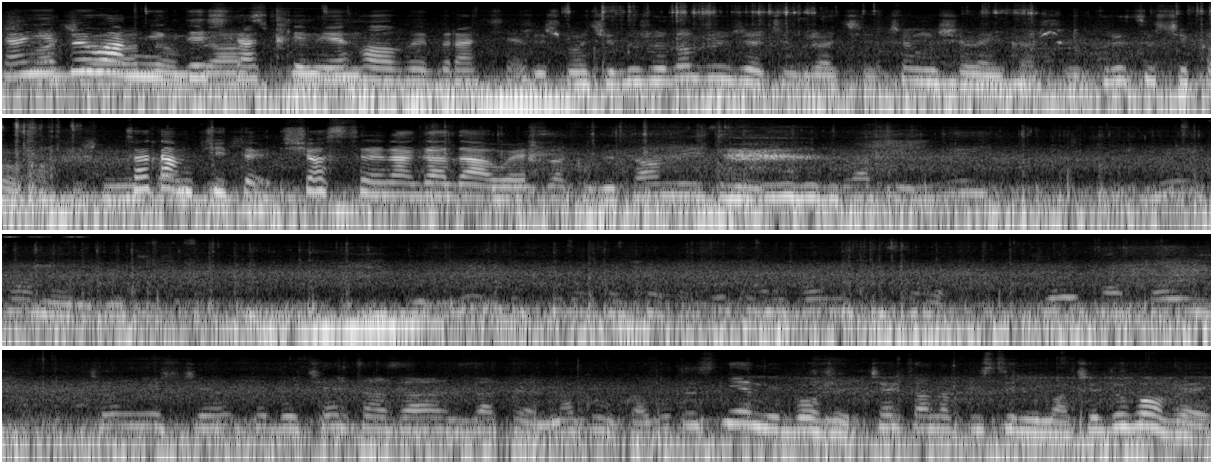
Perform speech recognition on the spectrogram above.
Ja Już nie byłam nigdy obrazki. świadkiem Jehowy, bracie. Przecież macie dużo dobrych rzeczy, bracie. Czemu się lękasz? Chrystus cię kocha. Przecież Co tam ci te siostry nagadały? Za kobietami i bracie, miej honor, wiecie. Chrystus chyba za świata. Po co nie się ciągniesz cię, tego cielca za, za ten, na kółka. Bo to jest niemy Boże. Cielca na pustyni macie, duchowej.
